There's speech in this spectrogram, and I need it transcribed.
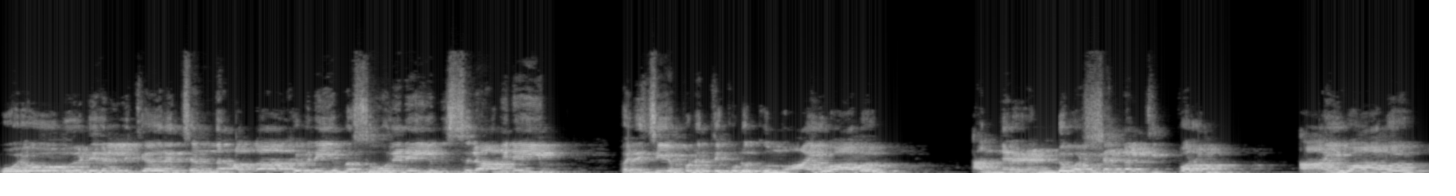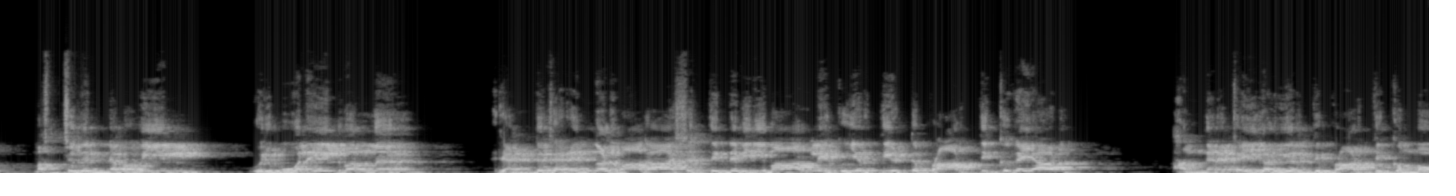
ഓരോ വീടുകളിൽ കയറി ചെന്ന് അള്ളാഹുവിനെയും റസൂലിനെയും ഇസ്ലാമിനെയും പരിചയപ്പെടുത്തി കൊടുക്കുന്നു ആ യുവാവ്. അങ്ങനെ രണ്ടു വർഷങ്ങൾക്കിപ്പുറം ആ യുവാവ് മസ്ജിദുൻ നബവിയിൽ ഒരു മൂലയിൽ വന്ന് രണ്ട് കരങ്ങളും ആകാശത്തിന്റെ വിരിമാറിലേക്ക് ഉയർത്തിയിട്ട് പ്രാർത്ഥിക്കുകയാണ്. അങ്ങനെ കൈകൾ ഉയർത്തി പ്രാർത്ഥിക്കുമ്പോ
